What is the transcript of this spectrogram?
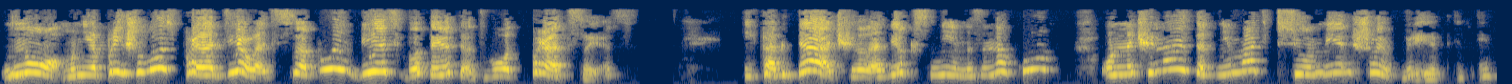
Но мне пришлось проделать с собой весь вот этот вот процесс и когда человек с ним знаком, он начинает отнимать все меньше времени.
